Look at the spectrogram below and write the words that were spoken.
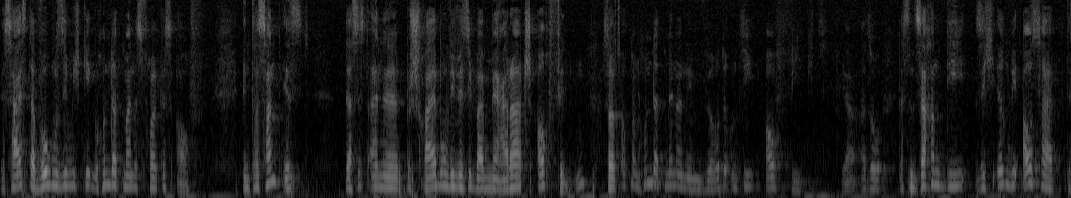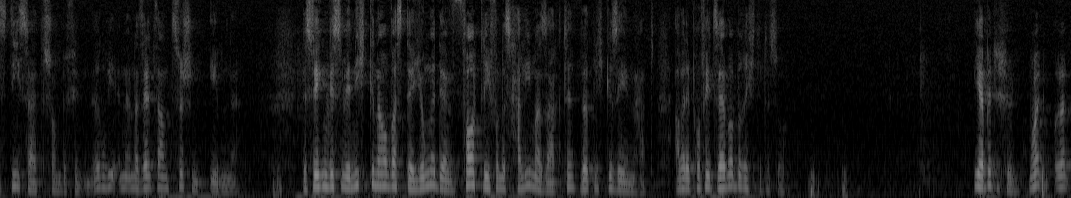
Es heißt, da wogen sie mich gegen 100 meines Volkes auf. Interessant ist, das ist eine Beschreibung, wie wir sie beim Mi'raj auch finden, so als ob man 100 Männer nehmen würde und sie aufwiegt. Ja, also das sind Sachen, die sich irgendwie außerhalb des Diesseits schon befinden, irgendwie in einer seltsamen Zwischenebene. Deswegen wissen wir nicht genau, was der Junge, der fortlief und es Halima sagte, wirklich gesehen hat. Aber der Prophet selber berichtet es so. Ja, bitteschön. Oder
